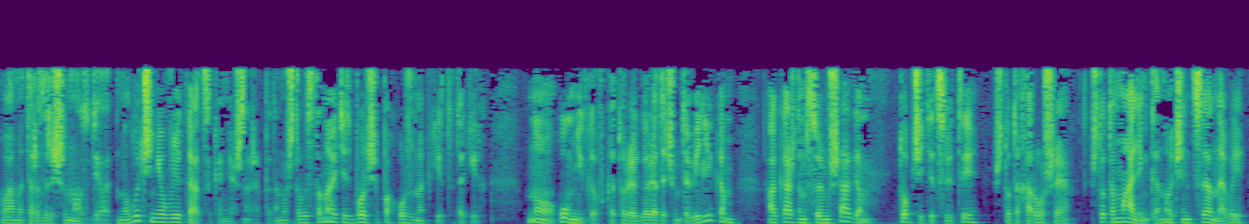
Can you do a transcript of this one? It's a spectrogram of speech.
вам это разрешено сделать. Но лучше не увлекаться, конечно же, потому что вы становитесь больше похожи на каких-то таких, ну, умников, которые говорят о чем-то великом, а каждым своим шагом топчете цветы, что-то хорошее, что-то маленькое, но очень ценное. Вы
